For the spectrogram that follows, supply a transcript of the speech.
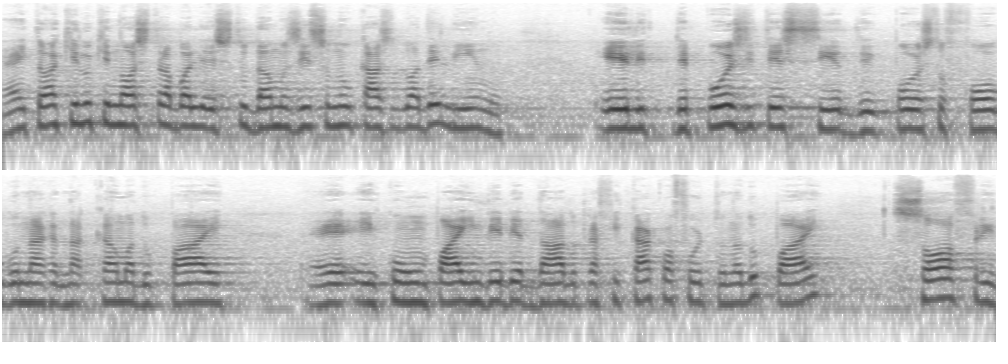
É, então, aquilo que nós estudamos isso no caso do Adelino ele, depois de ter sido posto fogo na, na cama do pai, é, e com um pai embebedado para ficar com a fortuna do pai, sofre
